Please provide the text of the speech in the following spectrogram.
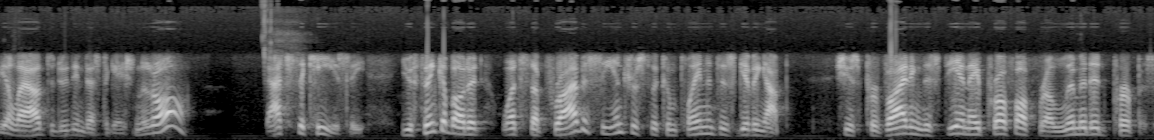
be allowed to do the investigation at all. That's the key. You see, you think about it. What's the privacy interest the complainant is giving up? She is providing this DNA profile for a limited purpose.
